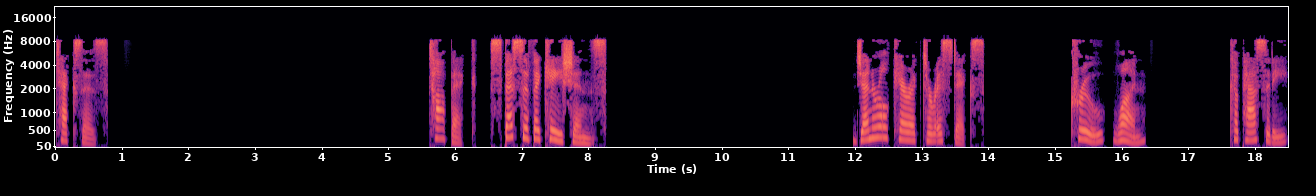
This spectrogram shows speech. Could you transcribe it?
Texas. Topic: Specifications. General characteristics. Crew 1 Capacity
